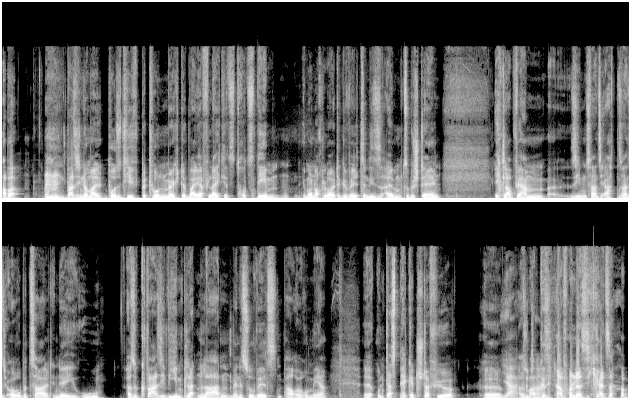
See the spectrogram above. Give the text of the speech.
Aber was ich nochmal positiv betonen möchte, weil ja vielleicht jetzt trotzdem immer noch Leute gewillt sind, dieses Album zu bestellen. Ich glaube, wir haben äh, 27, 28 Euro bezahlt in der EU. Also quasi wie im Plattenladen, wenn du es so willst, ein paar Euro mehr. Äh, Und das Package dafür, äh, Ja, also mal total. abgesehen davon, dass ich keins habe,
